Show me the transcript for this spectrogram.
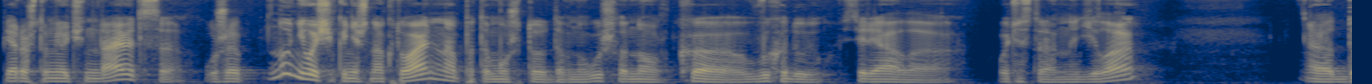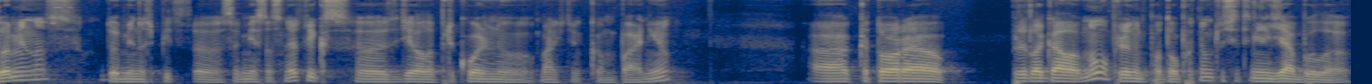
Первое, что мне очень нравится, уже, ну, не очень, конечно, актуально, потому что давно вышло, но к выходу сериала «Очень странные дела» э, Доминос, Доминос Pizza совместно с Netflix э, сделала прикольную маркетинговую кампанию, э, которая предлагала, ну, определенным подопытным, то есть это нельзя было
